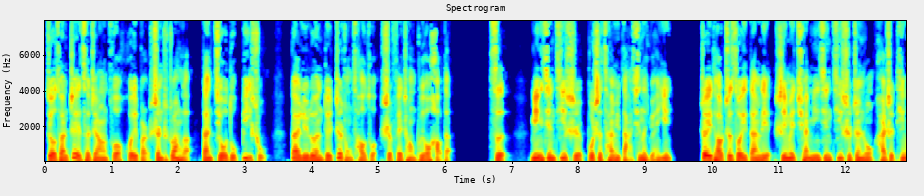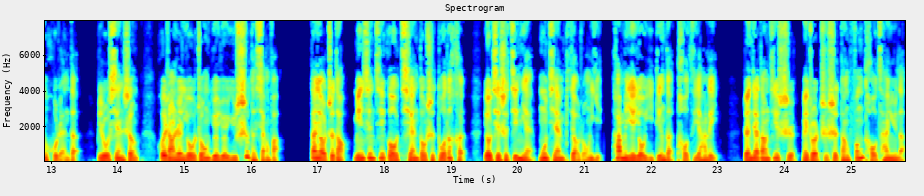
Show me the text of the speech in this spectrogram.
就算这次这样做回本甚至赚了，但久赌必输。概率论对这种操作是非常不友好的。四明星基石不是参与打新的原因，这一条之所以单列，是因为全明星基石阵容还是挺唬人的。比如先生会让人有种跃跃欲试的想法，但要知道明星机构钱都是多得很，尤其是今年目前比较容易，他们也有一定的投资压力。人家当基石没准只是当风投参与呢，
